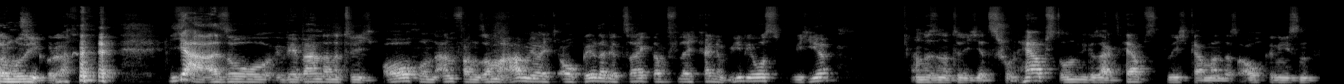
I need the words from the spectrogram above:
Tolle Musik, oder? Ja, also wir waren da natürlich auch und Anfang Sommer haben wir euch auch Bilder gezeigt, aber vielleicht keine Videos wie hier. Und es ist natürlich jetzt schon Herbst und wie gesagt, herbstlich kann man das auch genießen.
